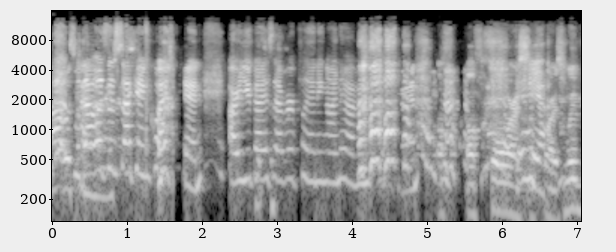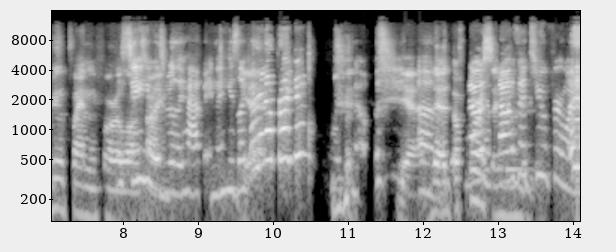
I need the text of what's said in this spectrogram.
That was was, that was the second question. Are you guys ever planning on having children? of, of course of Yeah. course we've been planning for a You long see, he was really happy, and then he's like, Yeah. "Are you not pregnant?" Like, no. yeah um, the- of That course was, I that was a two for one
